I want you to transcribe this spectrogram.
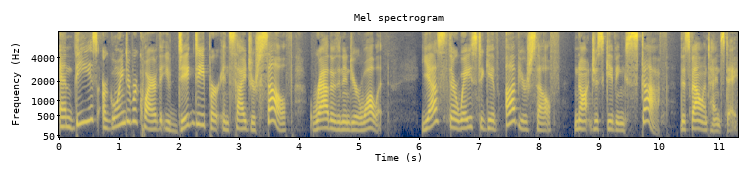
And these are going to require that you dig deeper inside yourself rather than into your wallet. Yes, there are ways to give of yourself, not just giving stuff this Valentine's Day.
